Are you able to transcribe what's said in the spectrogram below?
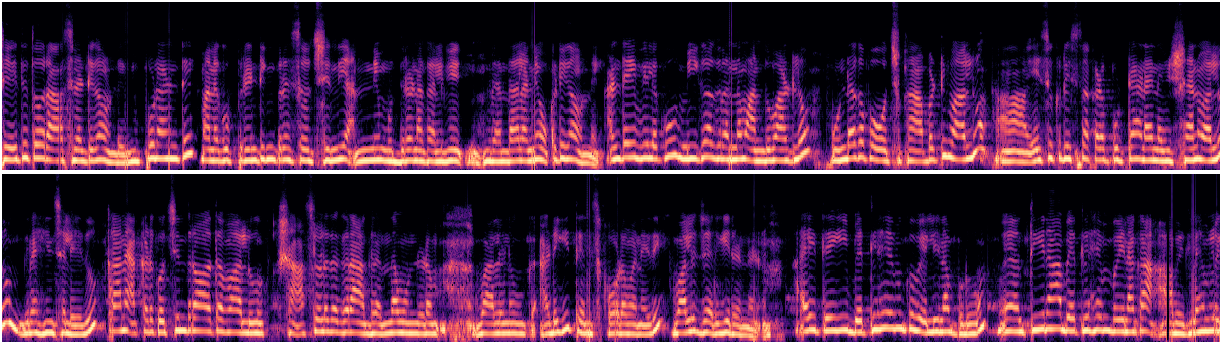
చేతితో రాసినట్టుగా ఉండేవి. ఇప్పుడు అంటే మనకు ప్రింటింగ్ ప్రెస్ వచ్చింది అన్ని ముద్రణ కలిగి గ్రంథాలన్నీ ఒకటిగా ఉన్నాయి. అంటే వీళ్ళకు మీకా గ్రంథం అందుబాటులో ఉండకపోవచ్చు. కాబట్టి వాళ్ళు ఆ, యేసుక్రీస్తు అక్కడ పుట్టాడనే విషయాన్ని వాళ్ళు గ్రహించలేదు. కానీ అక్కడికి వచ్చిన తర్వాత వాళ్ళు శాస్త్రుల దగ్గర ఆ గ్రంథం ఉండడం వాళ్ళను అడిగి తెలుసుకోవడం అనేది వాళ్ళు జరిగిరన్నాడు అయితే ఈ బెత్లహేమ్కు వెళ్ళినప్పుడు తీరా బెత్లహేమ్ పోయినాక ఆ బెత్లహేమ్లో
